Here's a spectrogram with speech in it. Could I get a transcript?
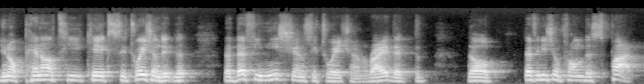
you know penalty kick situation the, the, the definition situation right? The, the, the definition from the spot.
